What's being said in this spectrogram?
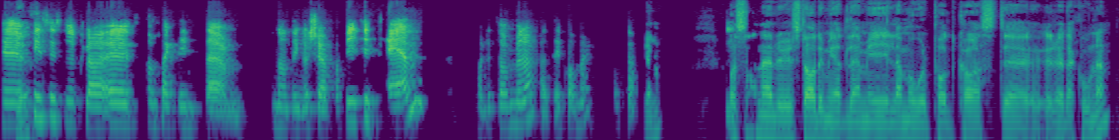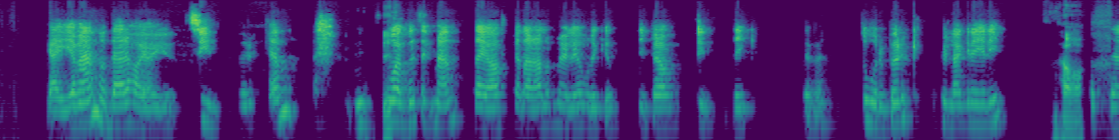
Det eh, yes. finns ju såklart, som sagt inte um, någonting att köpa fysiskt än. Håller tummarna för att det kommer också. Ja. Mm. Och sen är du stadig medlem i Lamour Podcast-redaktionen. Jajamän, och där har jag ju syntburken. Två segment där jag spelar alla möjliga olika typer av syntmusik. Det är en stor burk att fylla grejer i. Ja. Så eh,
